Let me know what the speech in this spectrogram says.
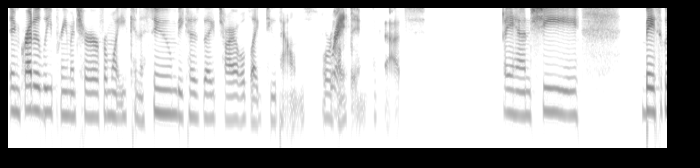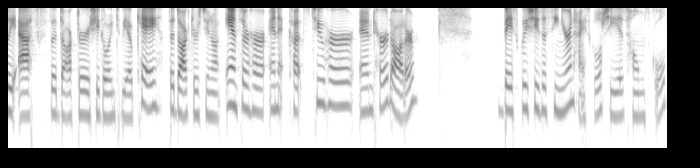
incredibly premature from what you can assume because the child's like two pounds or Right. something like that. And she basically asks the doctor, is she going to be okay? The doctors do not answer her, and it cuts to her and her daughter. Basically, she's a senior in high school. She is homeschooled.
